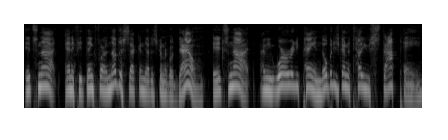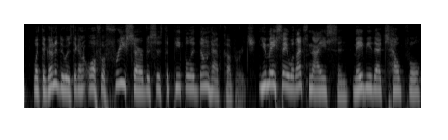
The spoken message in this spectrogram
it's not. And if you think for another second that it's going to go down, it's not. I mean, we're already paying. Nobody's going to tell you stop paying. What they're going to do is they're going to offer free services to people that don't have coverage. You may say, well, that's nice and maybe that's helpful,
